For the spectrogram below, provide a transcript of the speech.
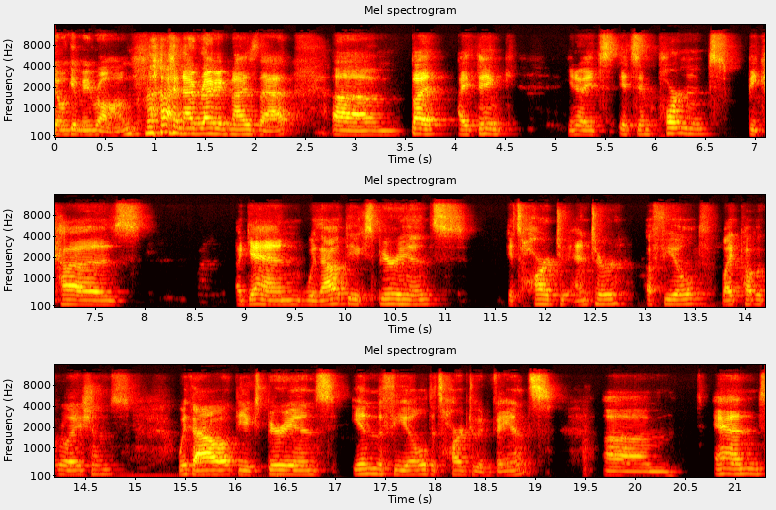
don't get me wrong and i recognize that. Um, but i think you know it's it's important because again without the experience it's hard to enter a field like public relations. Without the experience in the field it's hard to advance. Um, and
